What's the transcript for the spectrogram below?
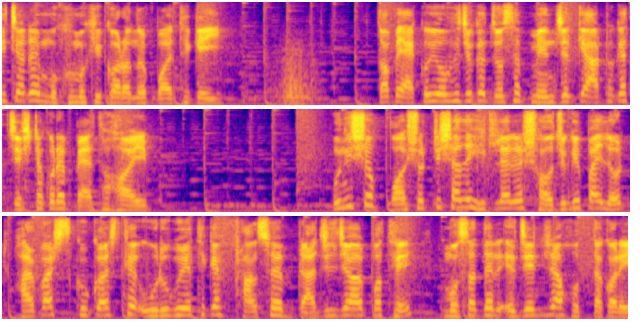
বিচারের মুখোমুখি করানোর পর থেকেই। তবে একই অভিযোগে জোসেফ মেনজেলকে আটকের চেষ্টা করে ব্যর্থ হয়। উনিশশো পঁয়ষট্টি সালে হিটলারের সহযোগী পাইলট হারবার্স কুকার্সকে উরুগুয়ে থেকে ফ্রান্স হয়ে ব্রাজিল যাওয়ার পথে মোসাদের এজেন্টরা হত্যা করে।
